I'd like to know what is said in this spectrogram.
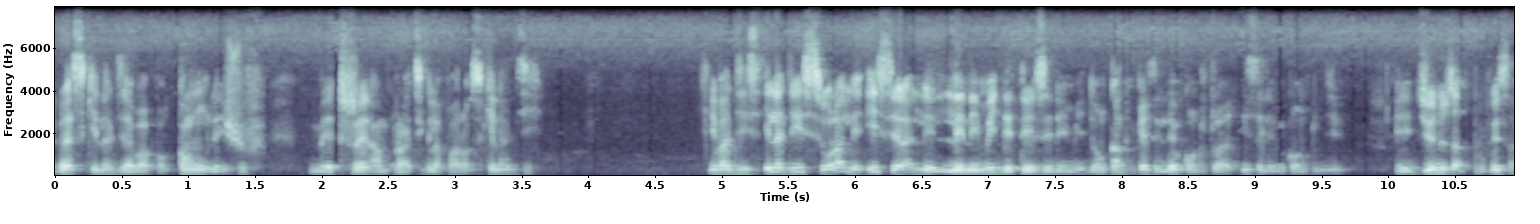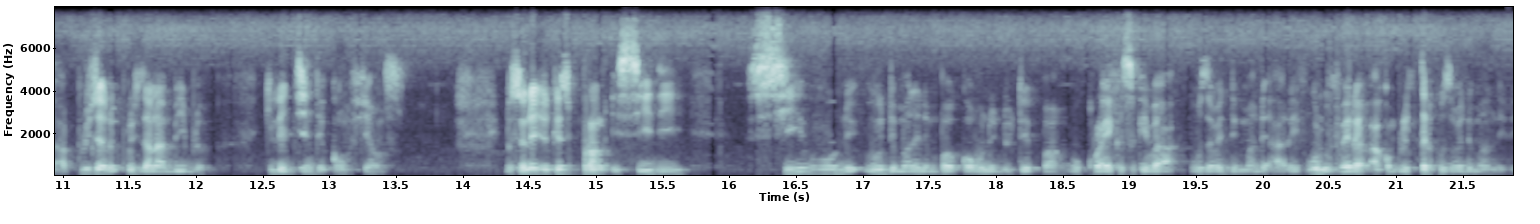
Regardez ce qu'il a dit là-bas quand les Juifs mettraient en pratique la parole. Ce qu'il a dit. Il, va dire, il a dit il sera, l'ennemi de tes ennemis. Donc quand quelqu'un se lève contre toi, il se lève contre Dieu. Et Dieu nous a prouvé ça à plusieurs reprises dans la Bible, qu'il est digne de confiance. Le Seigneur Jésus prend ici, dit, si vous, ne, vous demandez n'importe quoi, vous ne doutez pas, vous croyez que ce que vous avez demandé arrive, vous le verrez accompli tel que vous avez demandé.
